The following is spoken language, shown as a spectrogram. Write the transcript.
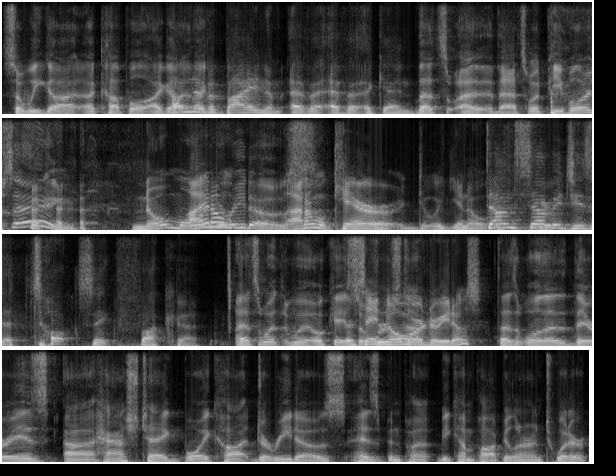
so we got a couple. I got. I'm never I- buying them ever, ever again. that's uh, that's what people are saying. No more I don't. Doritos. I don't care. You know, Dan Savage is a toxic fucker. That's what. we- Okay, They're so saying no first more Doritos. That's well. There is uh, hashtag boycott Doritos has been become popular on Twitter,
